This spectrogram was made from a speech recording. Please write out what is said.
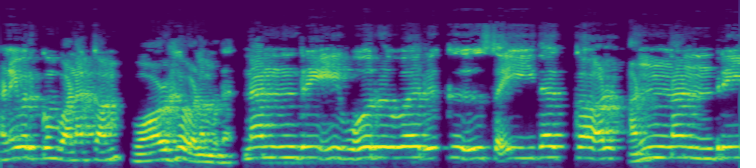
அனைவருக்கும் வணக்கம். வாழ்க வளமுடன். நன்றி ஒருவருக்கு செய்த கால் அந்நன்றி.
